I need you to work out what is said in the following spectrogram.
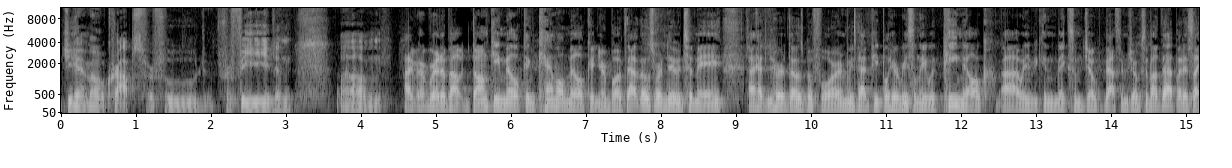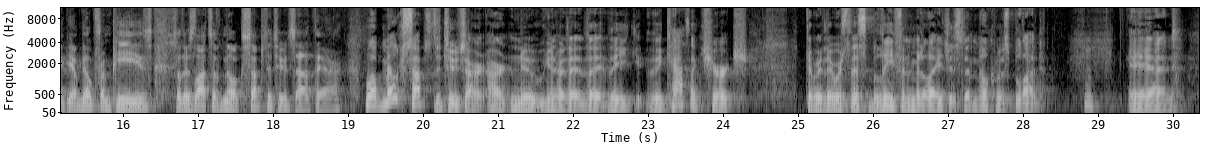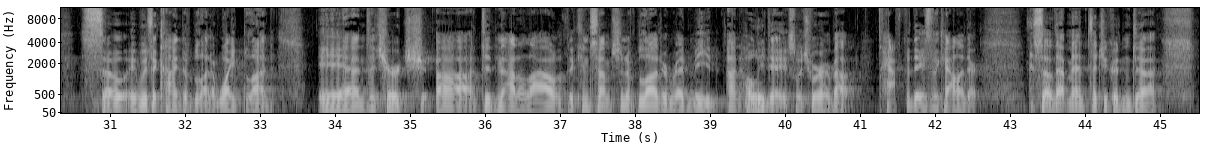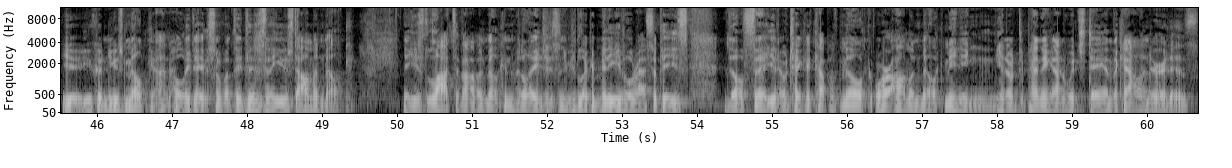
GMO crops for food, for feed, and um, I read about donkey milk and camel milk in your book. That those were new to me. I hadn't heard those before, and we've had people here recently with pea milk. Uh, we can make some joke, bathroom jokes about that, but it's like you know, milk from peas. So there's lots of milk substitutes out there. Well, milk substitutes aren't aren't new. You know, the the the, the Catholic Church. There, were, there was this belief in the Middle Ages that milk was blood. Hmm. And so it was a kind of blood, a white blood. And the church uh, did not allow the consumption of blood or red meat on holy days, which were about half the days of the calendar. So that meant that you couldn't uh, you, you couldn't use milk on holy days. So what they did is they used almond milk. They used lots of almond milk in the Middle Ages, and if you look at medieval recipes, they'll say, you know, take a cup of milk or almond milk, meaning, you know, depending on which day in the calendar it is.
